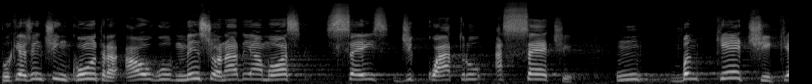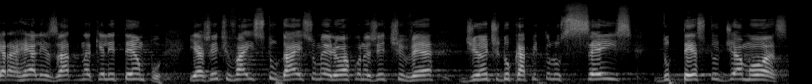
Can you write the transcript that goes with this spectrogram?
porque a gente encontra algo mencionado em Amós 6, de 4 a 7, um banquete que era realizado naquele tempo. E a gente vai estudar isso melhor quando a gente estiver diante do capítulo 6 do texto de Amós.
